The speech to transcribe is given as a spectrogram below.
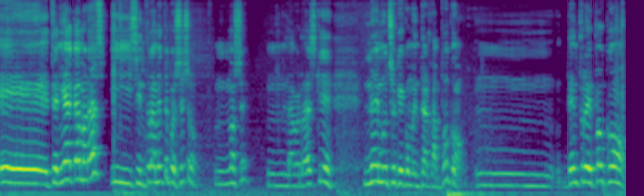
eh, tenía cámaras y sinceramente, pues eso, no sé, la verdad es que no hay mucho que comentar tampoco. Mm, dentro de poco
